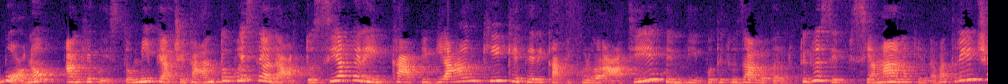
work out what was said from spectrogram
buono anche questo mi piace tanto. Questo è adatto sia per i capi bianchi che per i capi colorati quindi potete usarlo per tutti e due sia a mano che in lavatrice.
